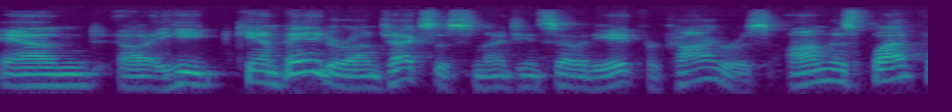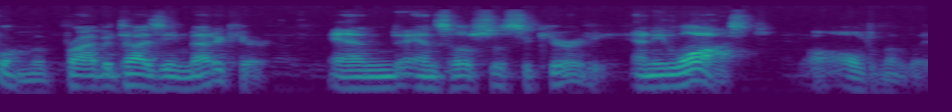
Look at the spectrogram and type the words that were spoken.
And uh, he campaigned around Texas in 1978 for Congress on this platform of privatizing Medicare and, and Social Security. And he lost ultimately.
